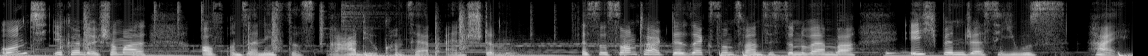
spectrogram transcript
Und ihr könnt euch schon mal auf unser nächstes Radiokonzert einstimmen. Es ist Sonntag, der 26. November. Ich bin Jesse Hughes. Hi.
